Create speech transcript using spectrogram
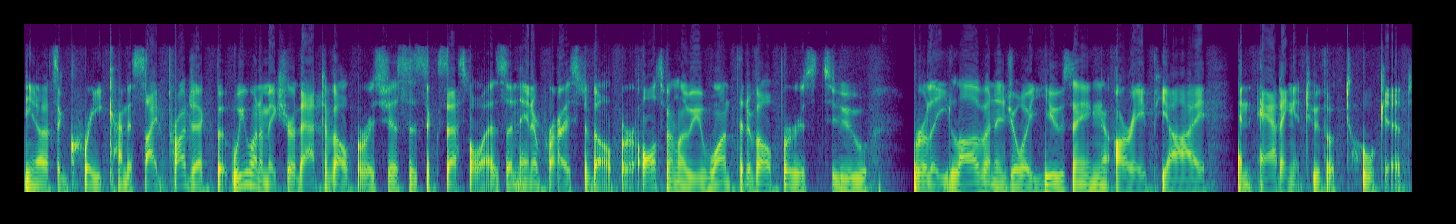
you know that's a great kind of side project but we want to make sure that developer is just as successful as an enterprise developer ultimately we want the developers to really love and enjoy using our api and adding it to the toolkit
